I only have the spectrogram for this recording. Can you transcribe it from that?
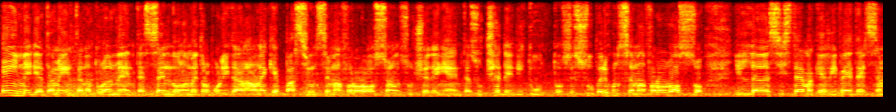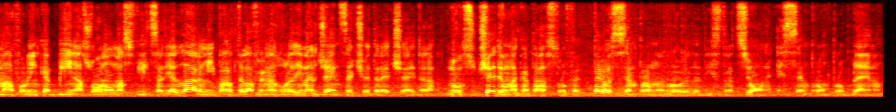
E immediatamente, naturalmente, essendo una metropolitana, non è che passi un semaforo rosso e non succede niente, succede di tutto. Se superi un semaforo rosso, il sistema che ripete il semaforo in cabina suona una sfilza di allarmi, parte la frenatura di emergenza, eccetera eccetera. Non succede una catastrofe, però è sempre un errore da distrazione, è sempre un problema.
